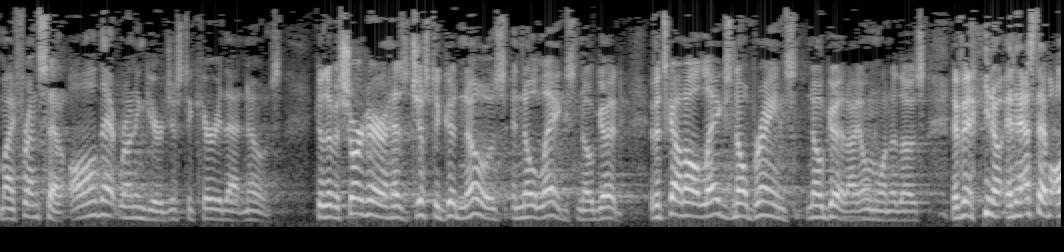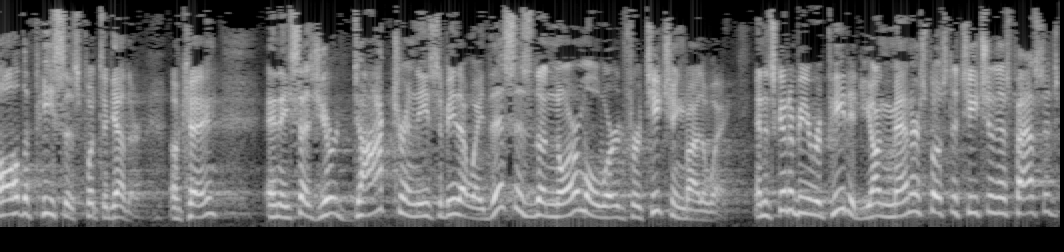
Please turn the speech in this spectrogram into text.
My friend said, all that running gear just to carry that nose. Because if a short hair has just a good nose and no legs, no good. If it's got all legs, no brains, no good. I own one of those. If it, you know, it has to have all the pieces put together. Okay? And he says, your doctrine needs to be that way. This is the normal word for teaching, by the way. And it's going to be repeated. Young men are supposed to teach in this passage.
